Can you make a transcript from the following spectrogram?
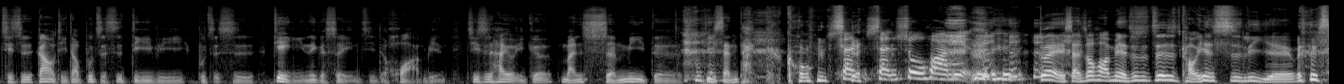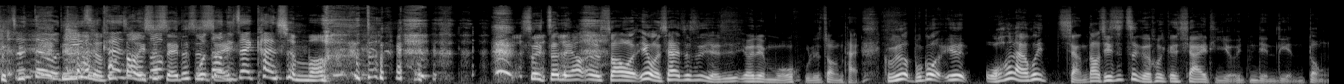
其实刚好提到，不只是 DV，不只是电影那个摄影机的画面，其实还有一个蛮神秘的第三代的空间，闪闪烁画面。对，闪烁画面就是这是考验视力耶！真的，我第一次看到底是谁的？我到底在看什么？对。所以真的要二刷我，因为我现在就是也是有点模糊的状态。可是不过，因为我后来会想到，其实这个会跟下一题有一点点联动。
